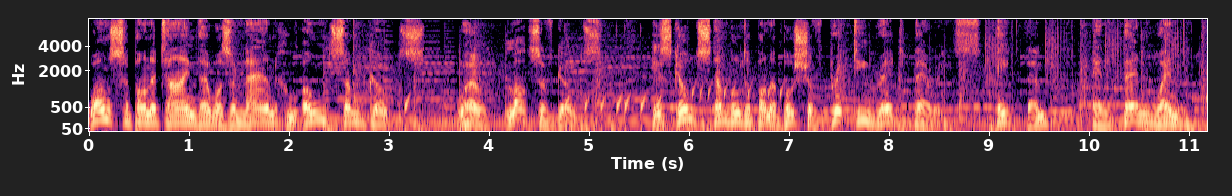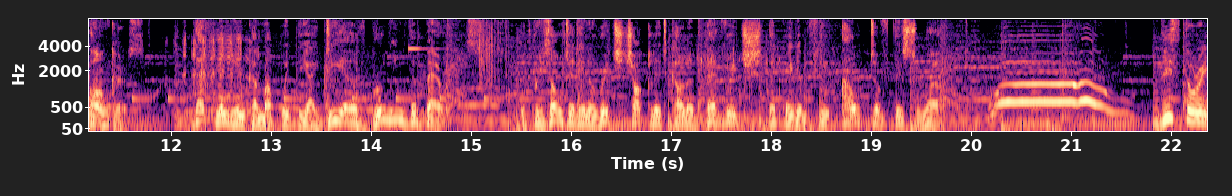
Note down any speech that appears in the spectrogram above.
Once upon a time there was a man who owned some goats. Well, lots of goats. His goat stumbled upon a bush of pretty red berries, ate them, and then went bonkers. That made him come up with the idea of brewing the berries. It resulted in a rich chocolate-colored beverage that made him feel out of this world. This story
